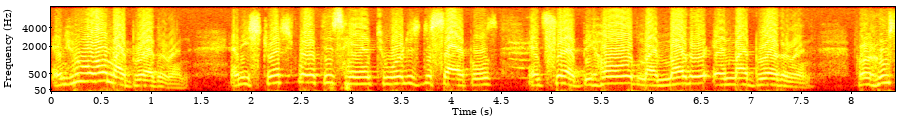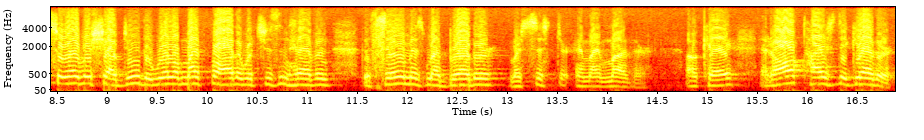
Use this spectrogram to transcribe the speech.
and who are my brethren? And he stretched forth his hand toward his disciples, and said, Behold, my mother and my brethren. For whosoever shall do the will of my Father which is in heaven, the same as my brother, my sister, and my mother. Okay? It all ties together.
